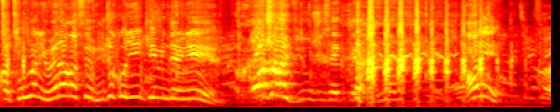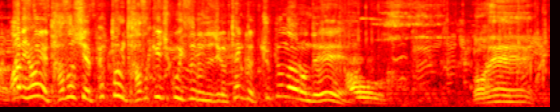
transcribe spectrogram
아 동현이 왜 나갔어요? 무조건 이 게임인데 형님. 어저 이 비용신 새끼야. 존나 웃기네. 아니 아니 형님 5 시에 팩토리 5개 짓고 있었는데 지금 탱크 쭉쭉 나오는데. 아우. 뭐해?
